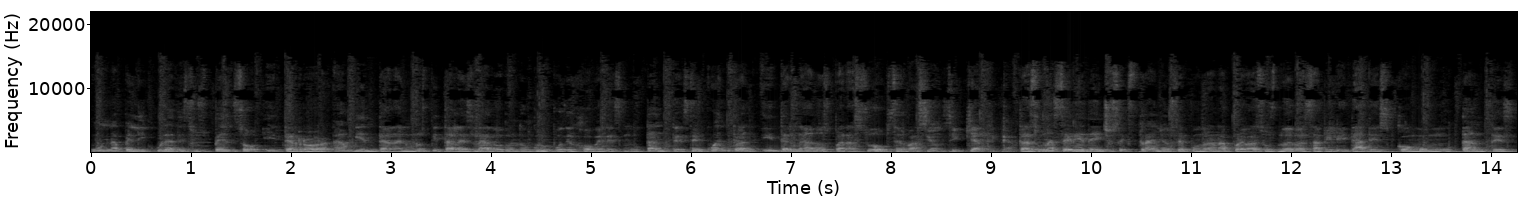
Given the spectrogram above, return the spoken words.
una película de suspenso y terror ambientada en un hospital aislado donde un grupo de jóvenes mutantes se encuentran internados para su observación psiquiátrica. Tras una serie de hechos extraños se pondrán a prueba sus nuevas habilidades como mutantes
